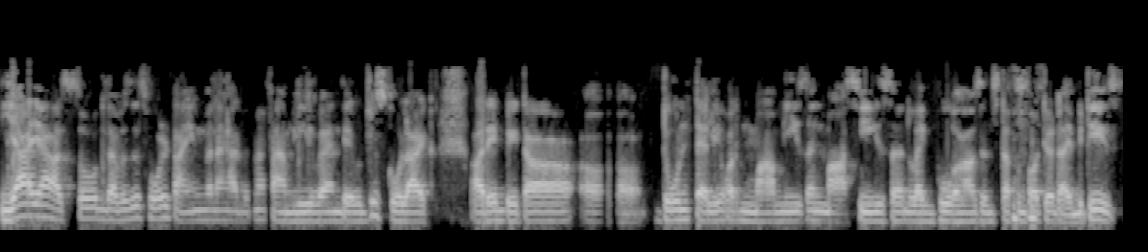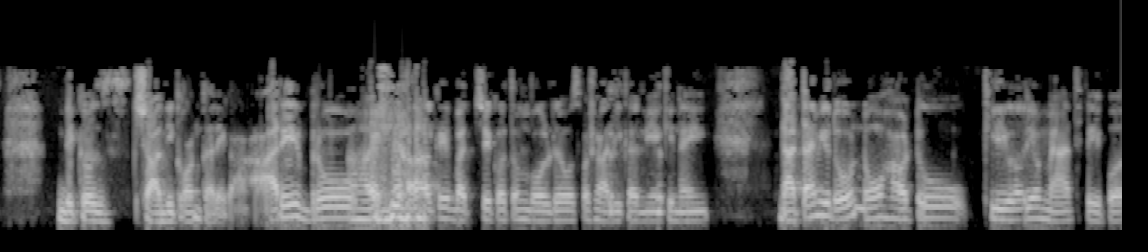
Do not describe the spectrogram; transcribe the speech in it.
Yeah, yeah. So there was this whole time when I had with my family when they would just go like, "Are beta, uh, uh, don't tell your mommies and masis and like buas and stuff about your diabetes because शादी कौन करेगा अरे ब्रो हाँ, साल के बच्चे को तुम बोल रहे हो उसको शादी करनी है कि नहीं that time you don't know how to clear your math paper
